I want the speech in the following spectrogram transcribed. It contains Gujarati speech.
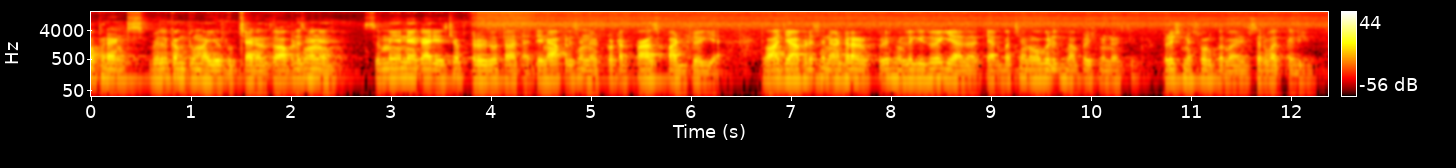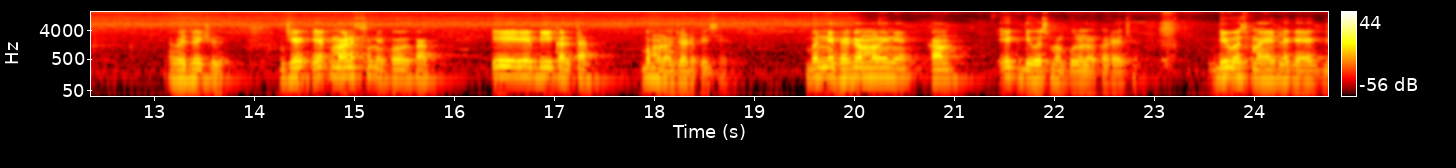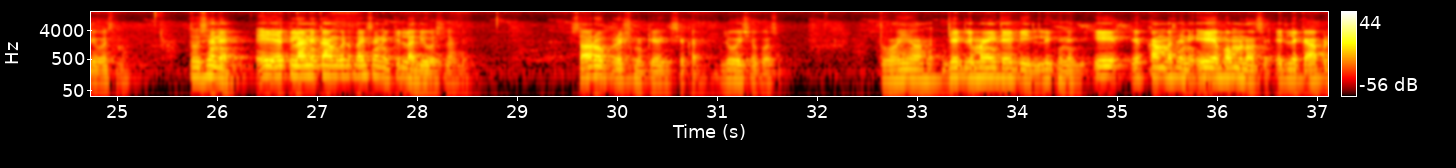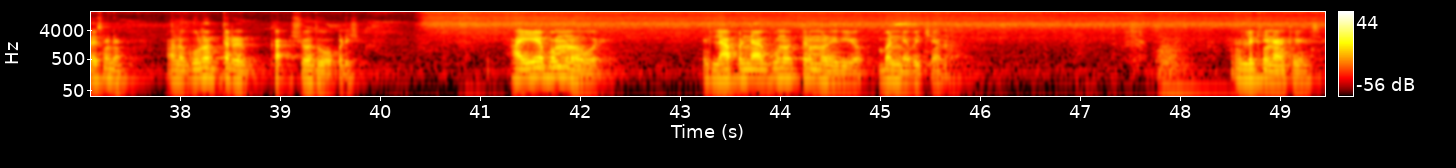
Hello friends welcome to my YouTube channel તો આપણે છે ને, સમય અને કાર્ય ચેપ્ટર જોતા હતા. તેને આપણે છે ને ટોટલ પાંચ પાંચ જોઈ ગયા. તો આજે આપણે છે ને, અઢાર પ્રશ્ન લગી જોઈ ગયા હતા. ત્યારબાદ છે ને ઓગણીસના પ્રશ્ન નથી, પ્રશ્ન સોલ્વ કરવાની શરૂઆત કરીશું. હવે જોઈશું. જે એક માણસ છે ને, કોઈ કામ એ એ બી કરતાં બમણો ઝડપી છે. બંને ભેગા મળીને કામ એક દિવસમાં પૂર્ણ કરે છે. દિવસમાં એટલે કે એક દિવસમાં. તો છે ને, એ એકલાને કામ કરતા છે ને, કેટલા દિવસ લાગે? સારો પ્રશ્ન કહી શકાય જોઈ શકો છો. તો અહીંયા જેટલી માહિતી આપી લીખી નાખી એ એક કામમાં છે ને, એ બમણો છે. એટલે કે આપણે છે ને, આનો ગુણોત્તર શોધવો પડશે આ એ બમણો હોય. એટલે આપણને આ ગુણોત્તર મળી ગયો બંને વચ્ચેનો. લખી નાખીએ છે,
